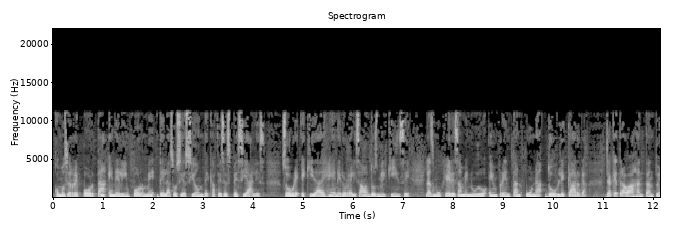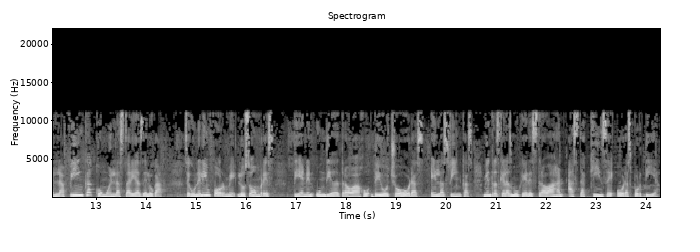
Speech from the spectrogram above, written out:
Como se reporta en el informe de la Asociación de Cafés Especiales sobre equidad de género realizado en 2015, las mujeres a menudo enfrentan una doble carga ya que trabajan tanto en la finca como en las tareas del hogar. Según el informe, los hombres tienen un día de trabajo de 8 horas en las fincas, mientras que las mujeres trabajan hasta 15 horas por día.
